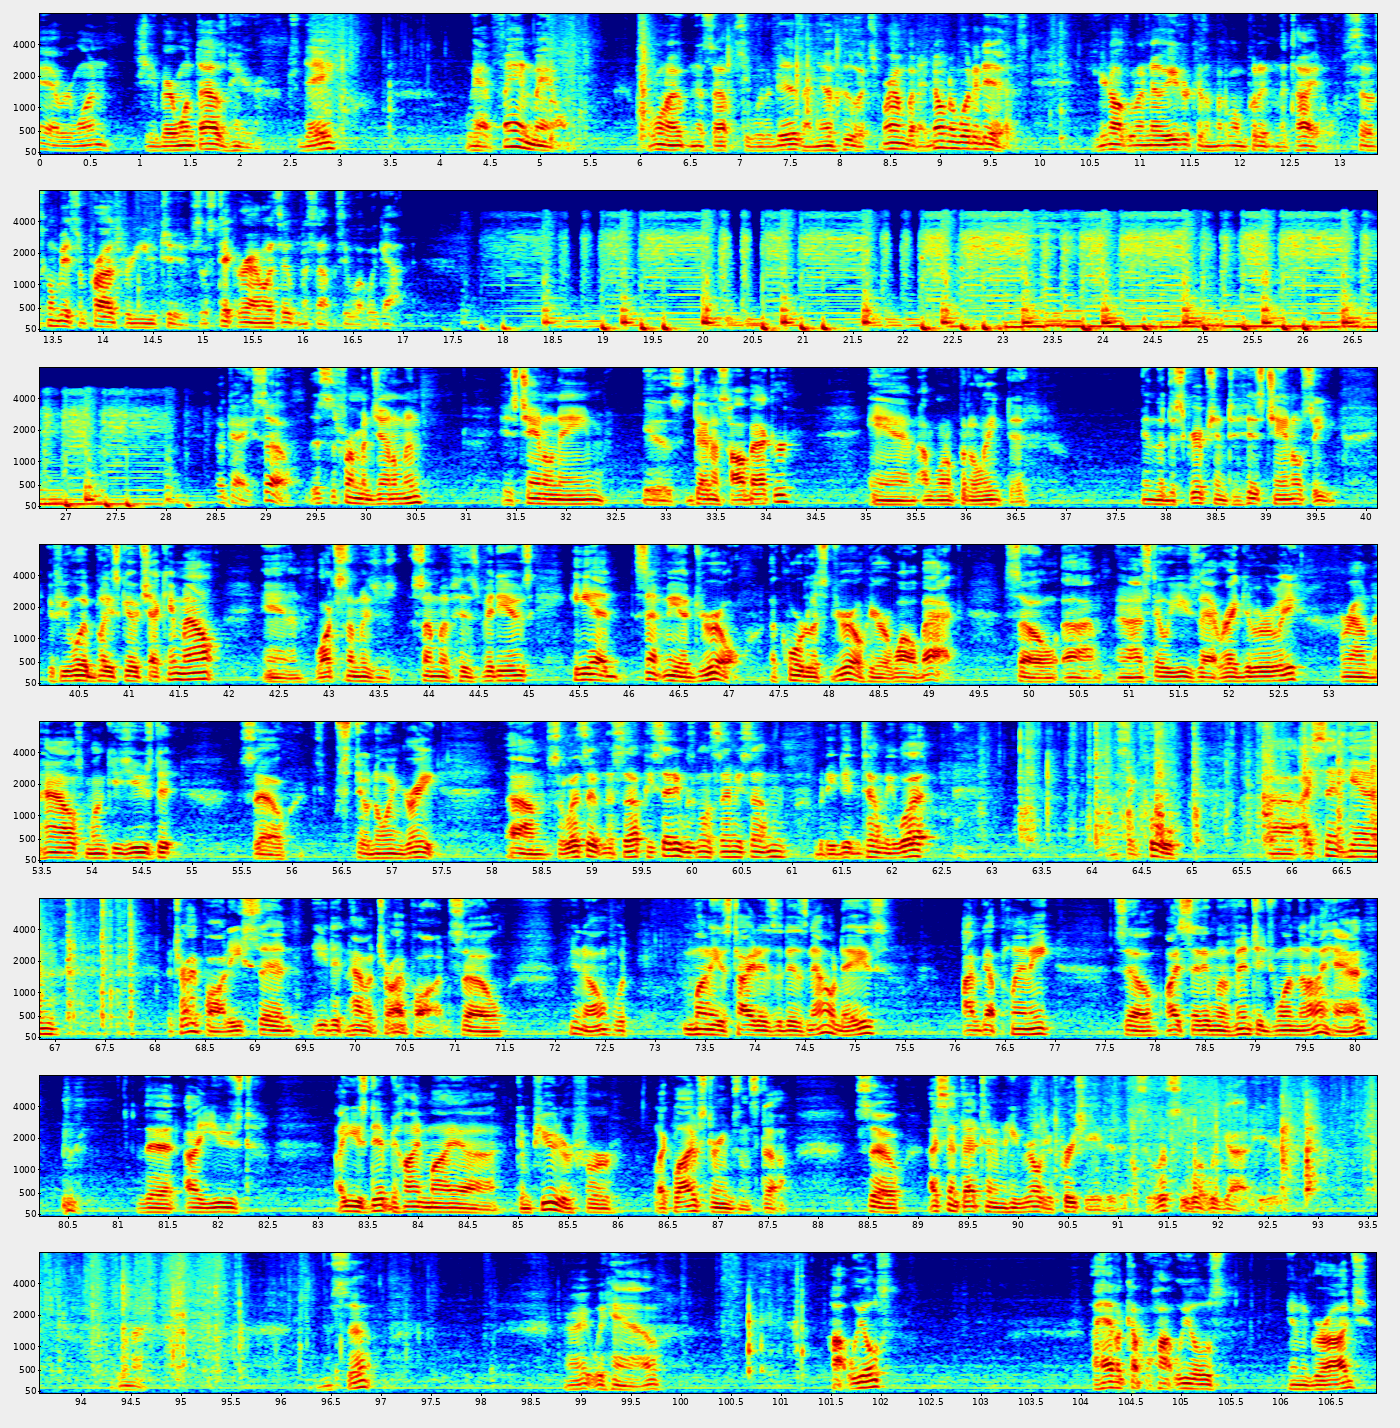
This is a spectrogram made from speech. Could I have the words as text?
Hey everyone, Bear 1000 here. Today we have fan mail. I want to open this up and see what it is. I know who it's from, but I don't know what it is. You're not going to know either because I'm not going to put it in the title. So it's going to be a surprise for you too. So stick around, let's open this up and see what we got. Okay, so this is from a gentleman. His channel name is Dennis Habecker, and I'm going to put a link to in the description to his channel. So, you, if you would, please go check him out and watch some of his, some of his videos. He had sent me a drill, a cordless drill here a while back. So, um, and I still use that regularly around the house. Monkeys used it, so it's still doing great. Um, so let's open this up. He said he was going to send me something, but he didn't tell me what. I said, cool. Uh, I sent him a tripod. He said he didn't have a tripod. So, you know, with money as tight as it is nowadays, I've got plenty. So I sent him a vintage one that I had that I used. I used it behind my uh, computer for like live streams and stuff. So I sent that to him and he really appreciated it. So let's see what we got here. I'm gonna this up. Alright, we have Hot Wheels. I have a couple Hot Wheels in the garage.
